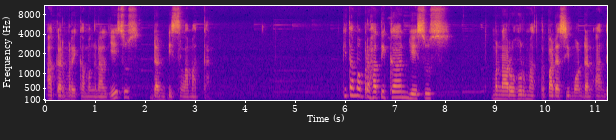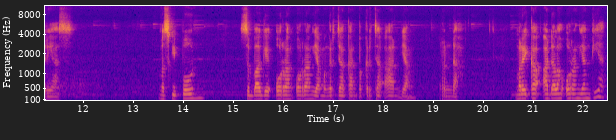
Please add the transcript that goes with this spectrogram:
agar mereka mengenal Yesus dan diselamatkan. Kita memperhatikan Yesus menaruh hormat kepada Simon dan Andreas. Meskipun sebagai orang-orang yang mengerjakan pekerjaan yang rendah, mereka adalah orang yang giat.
